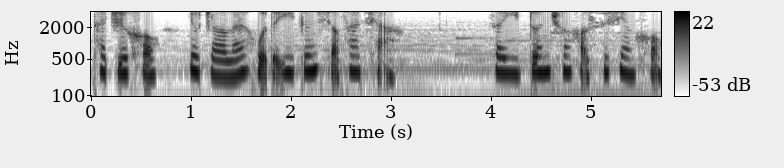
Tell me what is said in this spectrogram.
他之后又找来我的一根小发卡。在一端穿好丝线后，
